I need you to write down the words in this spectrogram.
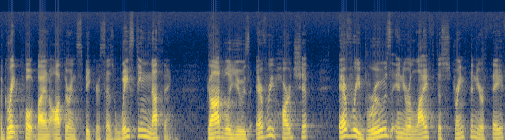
A great quote by an author and speaker says Wasting nothing, God will use every hardship, every bruise in your life to strengthen your faith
